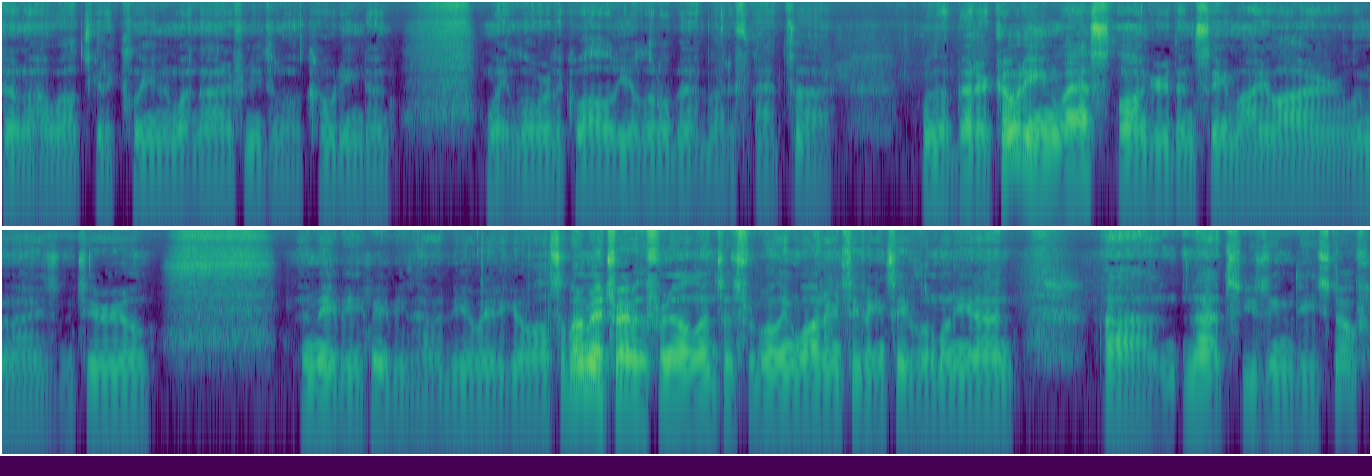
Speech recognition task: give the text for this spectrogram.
I don't know how well it's going to clean and whatnot. If it needs a little coating done, might lower the quality a little bit. But if that's uh, with a better coating lasts longer than say mylar or aluminized material, then maybe maybe that would be a way to go also. But I'm going to try with the Fresnel lenses for boiling water and see if I can save a little money on uh, not using the stove.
